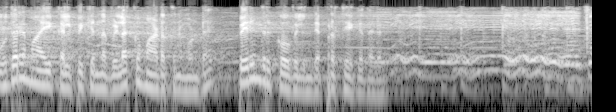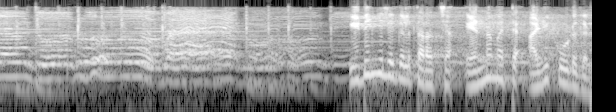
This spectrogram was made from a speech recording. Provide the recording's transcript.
ഉദരമായി കൽപ്പിക്കുന്ന വിളക്കുമാടത്തിനുമുണ്ട് പെരിന്തൃക്കോവിലിന്റെ പ്രത്യേകതകൾ. ഇടിഞ്ഞിലുകൾ തറച്ച എണ്ണമറ്റ അഴിക്കൂടുകൾ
